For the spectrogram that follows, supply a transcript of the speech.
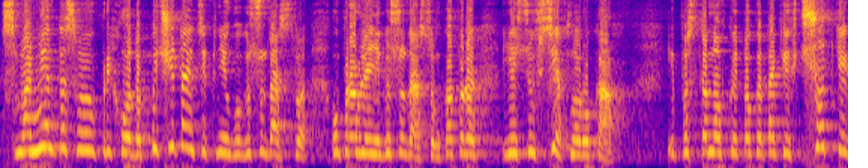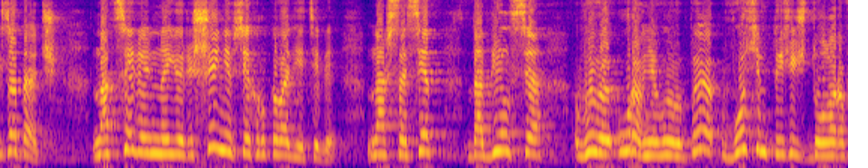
с момента своего прихода. Почитайте книгу «Государство. Управление государством», которая есть у всех на руках. И постановкой только таких четких задач, нацеливанием на ее решение всех руководителей, наш сосед добился уровня ВВП 8 тысяч долларов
